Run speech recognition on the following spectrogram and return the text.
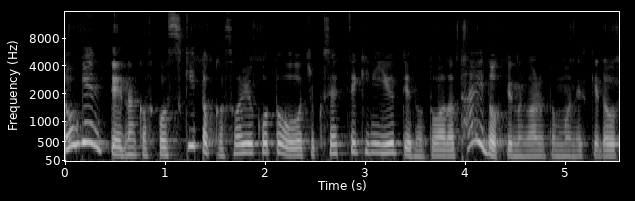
表現ってなんかこう好きとかそういうことを直接的に言うっていうのとは態度っていうのがあると思うんですけど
